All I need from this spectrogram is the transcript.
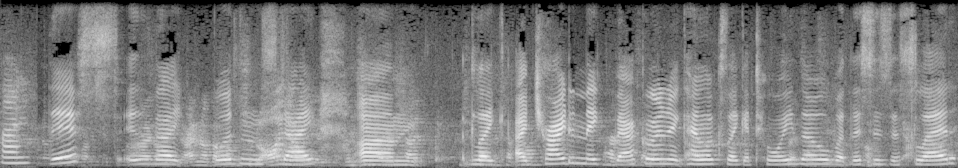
I. This is like wooden sky. Um, like I tried to make background. It kind of looks like a toy though, but this is a sled.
